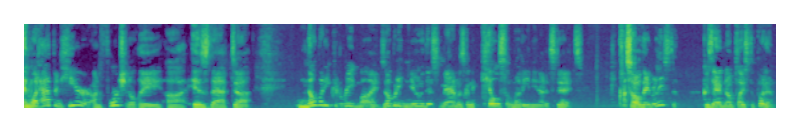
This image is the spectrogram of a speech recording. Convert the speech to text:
And what happened here, unfortunately, uh, is that. Uh, nobody could read minds. Nobody knew this man was going to kill somebody in the United States. So they released him because they had no place to put him.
